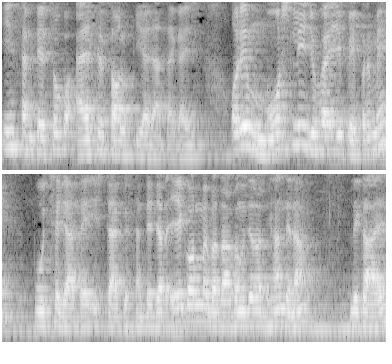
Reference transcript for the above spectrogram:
इन सेंटेंसों को ऐसे सॉल्व किया जाता है गाइस और ये मोस्टली जो है ये पेपर में पूछे जाते हैं इस टाइप के सेंटेंस जरा एक और मैं बताता हूँ जरा ध्यान देना. लिखा है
